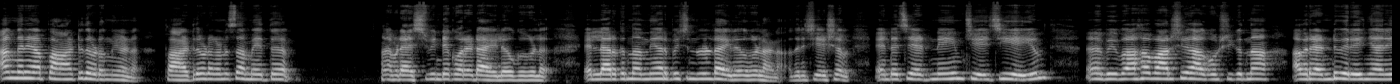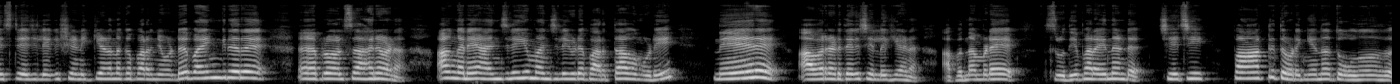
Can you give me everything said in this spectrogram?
അങ്ങനെ ആ പാട്ട് തുടങ്ങുകയാണ്. പാട്ട് തുടങ്ങുന്ന സമയത്ത് നമ്മുടെ അശ്വിന്റെ കുറേ ഡയലോഗുകൾ എല്ലാവർക്കും നന്ദി അർപ്പിച്ചിട്ടുള്ള ഡയലോഗുകളാണ്. അതിനുശേഷം എന്റെ ചേട്ടനെയും ചേച്ചിയെയും വിവാഹ വാർഷികം ആഘോഷിക്കുന്ന അവർ രണ്ടുപേരെയും ഞാൻ ഈ സ്റ്റേജിലേക്ക് ക്ഷണിക്കുകയാണെന്നൊക്കെ പറഞ്ഞുകൊണ്ട് ഭയങ്കര പ്രോത്സാഹനമാണ്. അങ്ങനെ അഞ്ജലിയും അഞ്ജലിയുടെ ഭർത്താവും കൂടി നേരെ അവരുടെ അടുത്തേക്ക് ചെല്ലുകയാണ്. അപ്പം നമ്മുടെ ശ്രുതി പറയുന്നുണ്ട് ചേച്ചി പാർട്ടി തുടങ്ങിയെന്ന് തോന്നുന്നത്.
